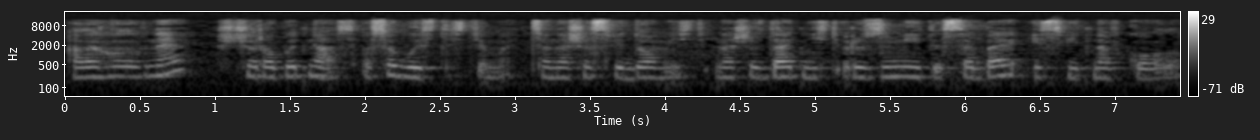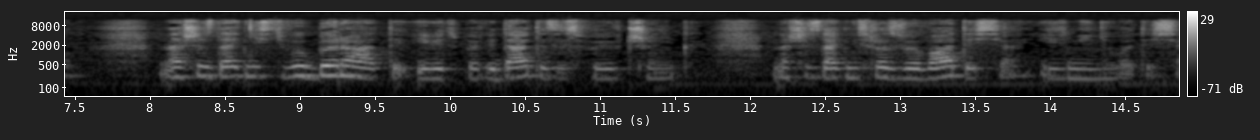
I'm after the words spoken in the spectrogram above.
Але головне, що робить нас особистостями, це наша свідомість, наша здатність розуміти себе і світ навколо, наша здатність вибирати і відповідати за свої вчинки, наша здатність розвиватися і змінюватися.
